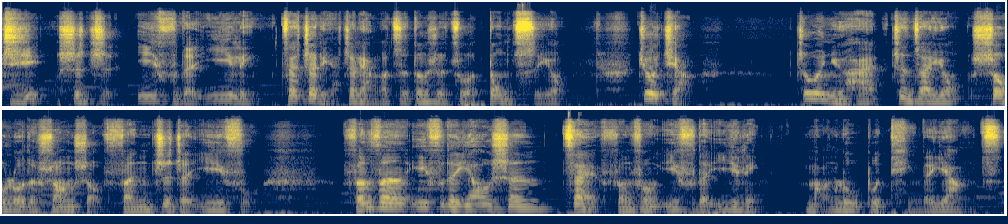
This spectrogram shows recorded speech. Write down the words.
及是指衣服的衣领。在这里，这两个字都是做动词用，就讲这位女孩正在用瘦弱的双手缝制着衣服，缝缝衣服的腰身，再缝缝衣服的衣领，忙碌不停的样子。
